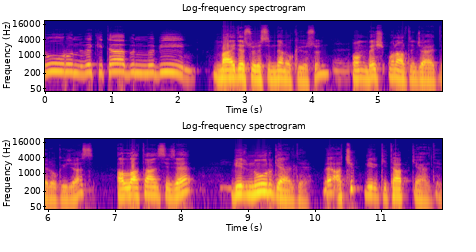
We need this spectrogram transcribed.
نُورٌ وَكِتَابٌ مُب۪ينٌ Maide suresinden okuyorsun. 15-16. ayetleri okuyacağız. Allah'tan size bir nur geldi ve açık bir kitap geldi.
